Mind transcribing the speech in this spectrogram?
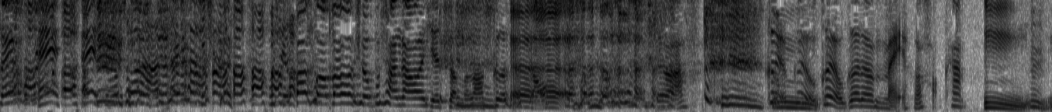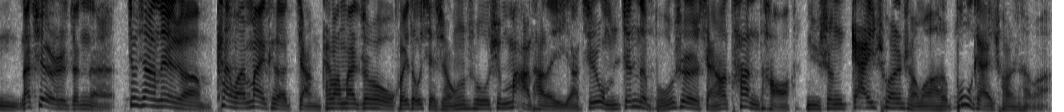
没有？哎哎，怎么说啊？不是，包括包括说不穿高跟鞋怎么了？个子高，对吧？各有各有各有各的美和好看。嗯嗯嗯，那确实是真的。就像那个看完麦克讲开放麦之后，回头写小红书去骂他的一样。其实我们真的不是想要探讨女生该穿什么和不该穿什么，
